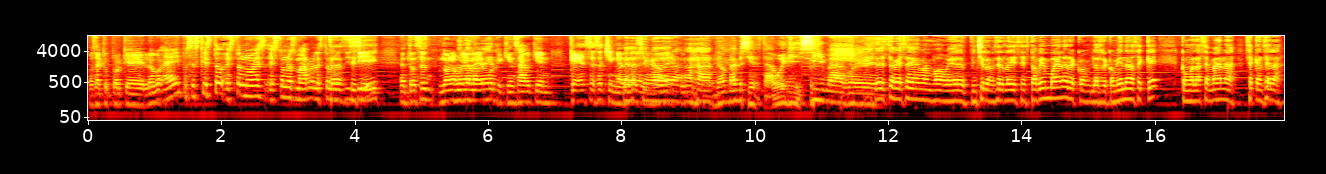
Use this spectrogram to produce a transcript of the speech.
O sea que porque luego, ay, pues es que esto, esto no es, esto no es Marvel, esto O sea, no es DC. sí. Entonces no la No, voy a ver porque quién sabe quién, qué es esa chingadera. Esa de chingadera, ajá. No mames, sí, está buenísima, güey. Esta vez se me mamó, güey. El pinche Ramsés le dice, está bien buena, recom- las recomiendo, no sé qué. Como la semana, se cancela.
